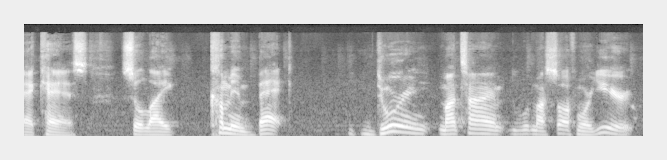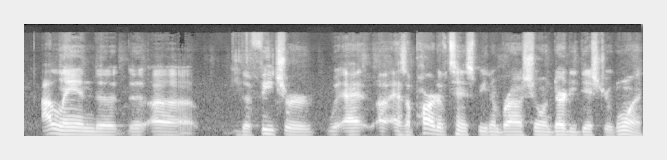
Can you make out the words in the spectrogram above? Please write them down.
at Cass. So like coming back during my time with my sophomore year, I land the the uh the feature uh, as a part of 10 Speed and Brown Shoe in Dirty District 1.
